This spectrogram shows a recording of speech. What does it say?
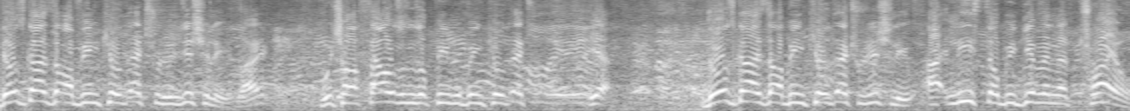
Those guys that are being killed extrajudicially, right? Which are thousands of people being killed extra. Oh, yeah. Those guys that are being killed extrajudicially, at least they'll be given a trial.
